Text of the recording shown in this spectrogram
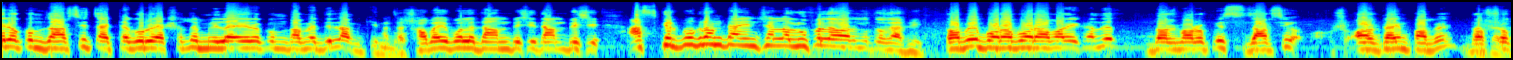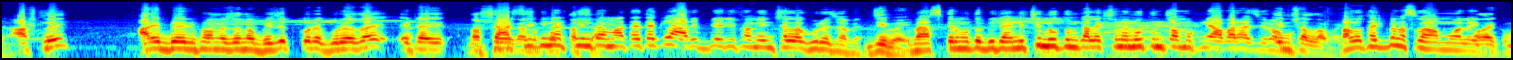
এরকম জার্সি চারটা গরু একসাথে মিলাই এরকম দামে দিলে আমি কিনবো। আচ্ছা সবাই বলে দাম বেশি দাম বেশি। আজকের প্রোগ্রামটা ইনশাল্লাহ লুফে নেওয়ার মতো গাভি। তবে বরাবর আমার এখানে দশ বারো পিস জার্সি অল টাইম পাবে। দর্শক আচ্ছা। আসলেই আরিফ ডেয়ারি ফার্মের জন্য ভিজিট করে ঘুরে যায় এটাই দর্শকের জার্সি কিনার চিন্তা মাথায় থাকলে আরিফ ডেয়ারি ফার্ম ইনশাল্লাহ ঘুরে যাবে। জি ভাই। আজকের মতো বিদায় নিচ্ছি নতুন কালেকশনে নতুন চমক নিয়ে আবার হাজির হব। ইনশাল্লাহ ভাই। ভালো থাকবেন আসসালামু আলাইকুম।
